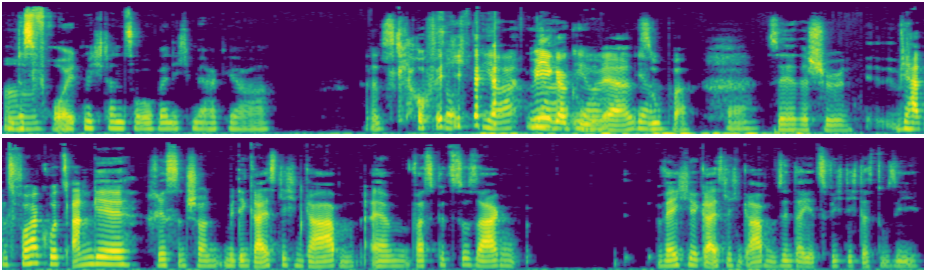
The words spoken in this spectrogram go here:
Und das Mhm. freut mich dann so, wenn ich merke, ja. Das glaube ich. So, ja, Mega ja, cool, ja, ja, super. Sehr, sehr schön. Wir hatten es vorher kurz angerissen schon mit den geistlichen Gaben. Ähm, was würdest du sagen, welche geistlichen Gaben sind da jetzt wichtig, dass du sie,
